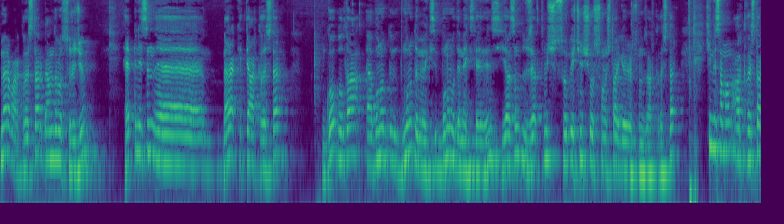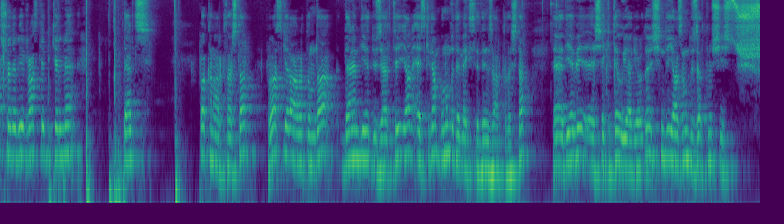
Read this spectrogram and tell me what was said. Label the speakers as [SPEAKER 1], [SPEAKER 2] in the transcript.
[SPEAKER 1] Merhaba arkadaşlar, ben Dro sürücü. Hepinizin eee, merak ettiği arkadaşlar, Google'da e, bunu bunu demek bunu mu demek istediniz? Yazım düzeltmiş sorgu için şu sonuçlar görüyorsunuz arkadaşlar. Kimi zaman arkadaşlar şöyle bir rastgele bir kelime ders Bakın arkadaşlar rastgele aradığımda denem diye düzelti yani eskiden bunu mu demek istediğiniz arkadaşlar diye bir e, şekilde uyarıyordu. Şimdi yazım düzeltmiş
